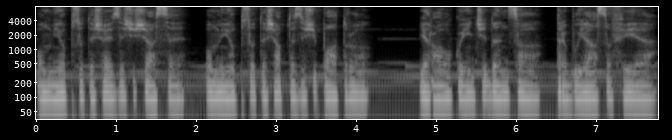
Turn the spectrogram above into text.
1866-1874. Era o coincidență, trebuia să fie,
